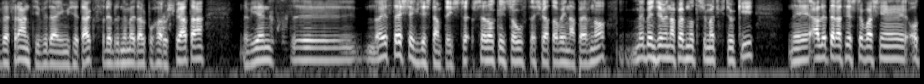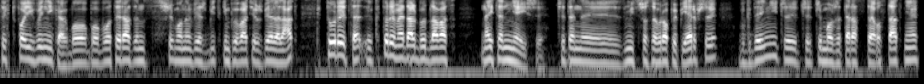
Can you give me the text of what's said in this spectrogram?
we Francji, wydaje mi się, tak? Srebrny medal Pucharu Świata, więc y, no jesteście gdzieś tam w tej szerokiej czołówce światowej na pewno. My będziemy na pewno trzymać kciuki, y, ale teraz jeszcze właśnie o tych Twoich wynikach, bo, bo, bo Ty razem z Szymonem Wierzbickim pływacie już wiele lat. Który, który medal był dla Was najcenniejszy? Czy ten y, z Mistrzostw Europy pierwszy w Gdyni, czy, czy, czy może teraz te ostatnie,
